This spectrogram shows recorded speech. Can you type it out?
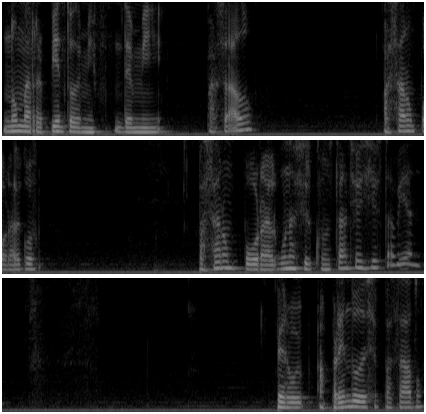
No me arrepiento de mi, de mi pasado. Pasaron por algo. Pasaron por algunas circunstancias y está bien. Pero aprendo de ese pasado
